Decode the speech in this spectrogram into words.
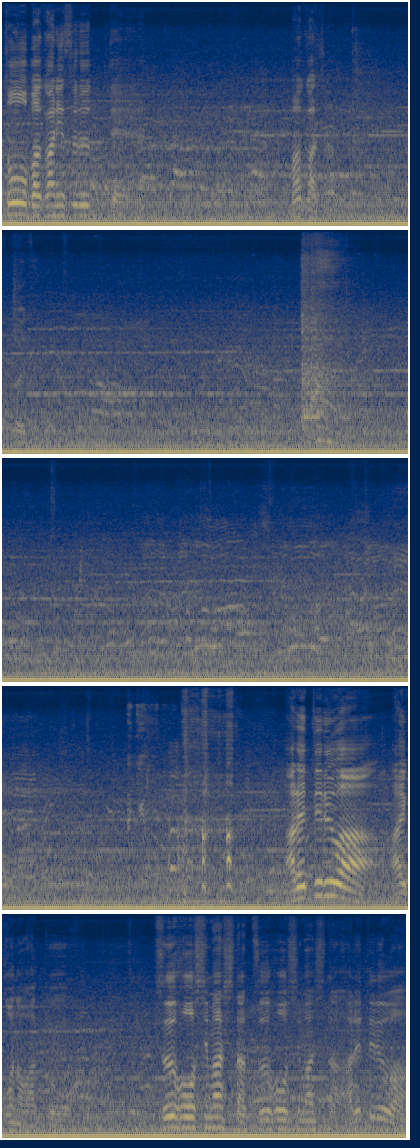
人をバカにするって。バカじゃん。どういうこと？荒れてるわ愛子の枠。通報しました通報しました。荒れてるわ。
